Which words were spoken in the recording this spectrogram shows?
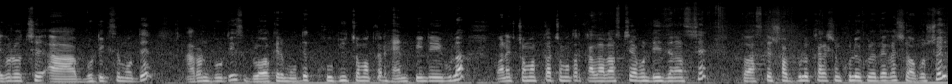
এগুলো হচ্ছে বুটিক্সের মধ্যে। আরন বুটিক্স ব্লকের মধ্যে খুবই চমৎকার হ্যান্ড প্রিন্টের এগুলো। অনেক চমৎকার চমৎকার কালার আসছে এবং ডিজাইন আসছে। তো আজকে সবগুলো কালেকশন খুলে খুলে দেখাচ্ছি। অবশ্যই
